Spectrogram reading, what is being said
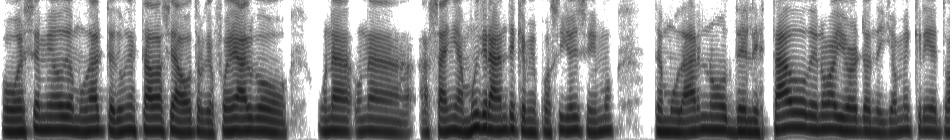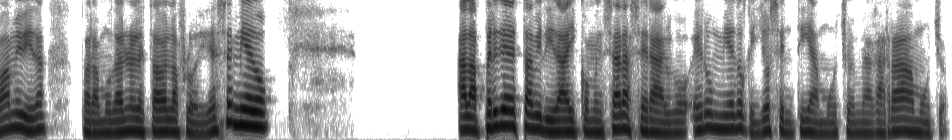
o ese miedo de mudarte de un estado hacia otro, que fue algo, una, una hazaña muy grande que mi esposo y yo hicimos, de mudarnos del estado de Nueva York, donde yo me crié toda mi vida, para mudarnos al estado de la Florida. Ese miedo a la pérdida de estabilidad y comenzar a hacer algo era un miedo que yo sentía mucho y me agarraba mucho.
